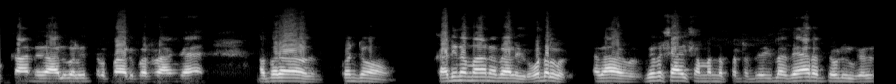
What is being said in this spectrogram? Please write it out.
உட்கார்ந்து அலுவலகத்துல பாடுபடுறாங்க. அப்புறம் கொஞ்சம் கடினமான வேலைகள் உடல் அதாவது விவசாய சம்பந்தப்பட்டது இல்ல வேற தொழில்கள்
